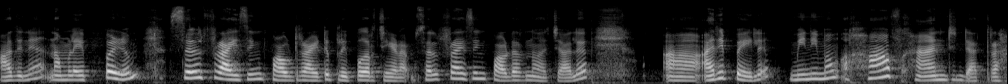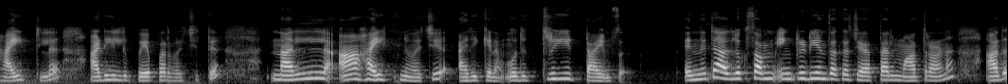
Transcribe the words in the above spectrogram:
അതിന് നമ്മൾ എപ്പോഴും സെൽഫ് റൈസിങ് പൗഡറായിട്ട് പ്രിപ്പയർ ചെയ്യണം. സെൽഫ് റൈസിങ് പൗഡർ എന്ന് വെച്ചാൽ അരിപ്പയിൽ മിനിമം ഹാഫ് ഹാൻഡിന്റെ അത്ര ഹൈറ്റിൽ അടിയിൽ പേപ്പർ വെച്ചിട്ട് നല്ല ആ ഹൈറ്റിന് വെച്ച് അരിക്കണം. ഒരു ത്രീ ടൈംസ് എന്നിട്ട് അതിൽ സം ഇൻഗ്രീഡിയൻസ് ഒക്കെ ചേർത്താൽ മാത്രമാണ് അത്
